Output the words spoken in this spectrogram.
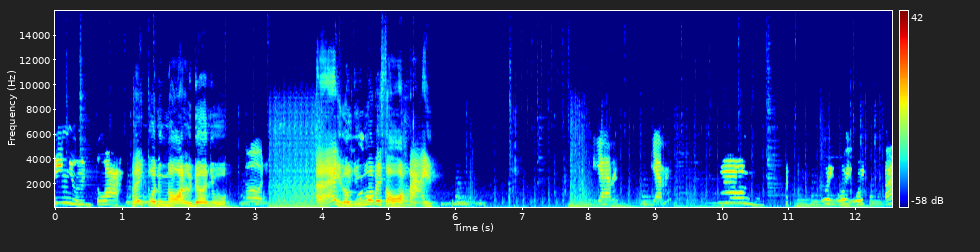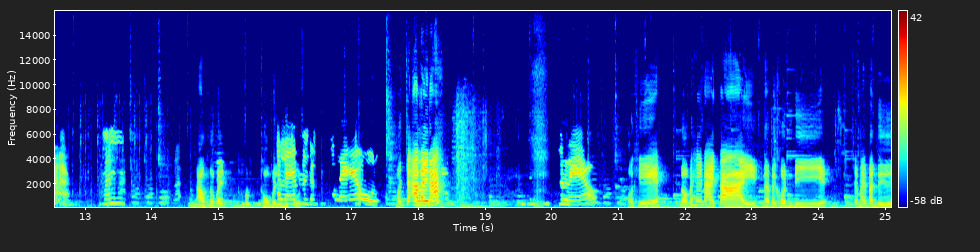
นิ่งอยู่หนึ่งตัวแล้วอีกตัวหนึ่งนอนหรือเดินอยู่เกิด เอ้ยเรายิงล่วงไปสองนายยันยันยันโอ้ยโอ้ยโอ้ยอะมันเอ้าทำไมโทงไปอยู่อะไรที่ตูดมันจะพูดแล้ว มันจะอะไรนะมันแล้ว โอเค เราไม่ให้นายตายนายเป็นคนดี ใช่ไหมปันดือ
